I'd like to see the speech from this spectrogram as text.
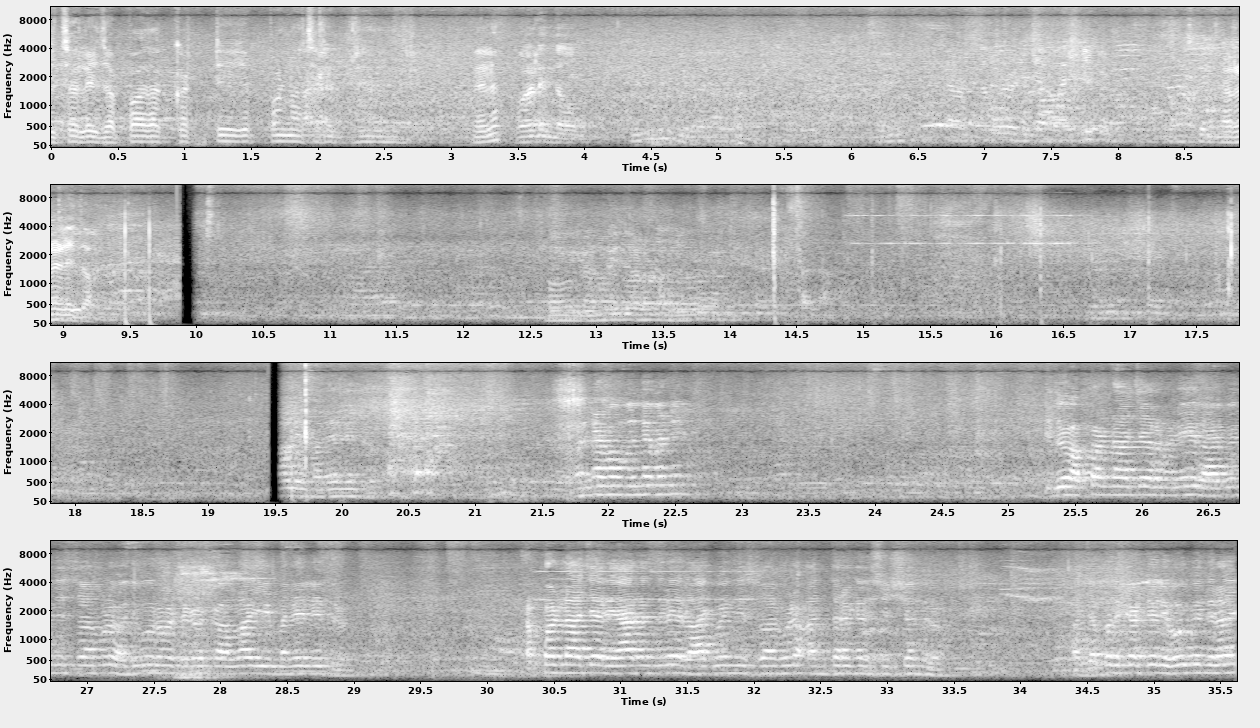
ಬಿಚಲ್ಲಿ ಜಪ್ಪಾದ ಕಟ್ಟಿ ಚರಿತ್ರೆ ಏನು? ಹೊರಡಿಂದ ಇದು ಅಪ್ಪಣ್ಣಾಚಾರ ಮನೆ, ರಾಘವೇಂದ್ರ ಸ್ವಾಮಿಗಳು ಹದಿಮೂರು ವರ್ಷಗಳ ಕಾಲ ಈ ಮನೆಯಲ್ಲಿದ್ದರು. ಅಪ್ಪಣ್ಣಾಚಾರ್ಯ ಯಾರಂದ್ರೆ ರಾಘವೇಂದ್ರ ಸ್ವಾಮಿಗಳು ಅಂತರಂಗದ ಶಿಷ್ಯಂದರು. ಜಬ್ಬದ ಕಟ್ಟೆಯಲ್ಲಿ ಹೋಗಿದ್ದೀರಾ?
